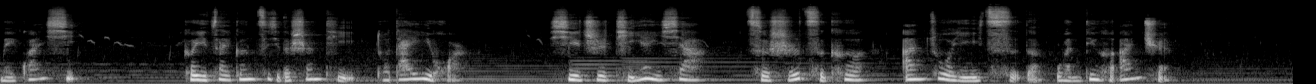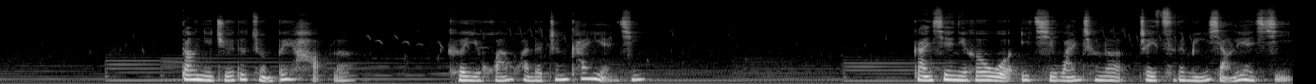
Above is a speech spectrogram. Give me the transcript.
没关系，可以再跟自己的身体多待一会儿，细致体验一下此时此刻安坐于此的稳定和安全。当你觉得准备好了，可以缓缓的睁开眼睛。感谢你和我一起完成了这次的冥想练习。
